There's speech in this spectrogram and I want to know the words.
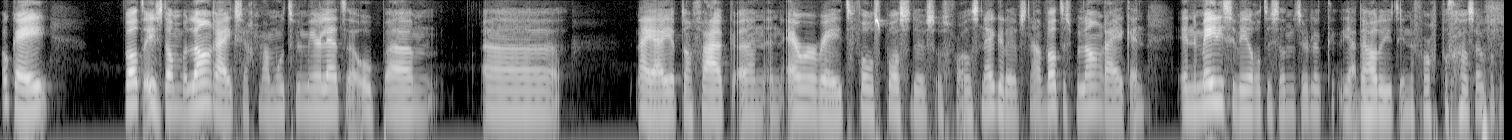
oké, wat is dan belangrijk, zeg maar? Moeten we meer letten op... ehm, eh, nou ja, je hebt dan vaak een, een error rate, false positives of false negatives. Nou, wat is belangrijk? En in de medische wereld is dat natuurlijk... Ja, daar hadden we het in de vorige podcast ook over.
